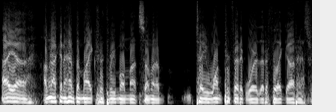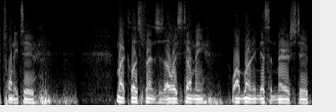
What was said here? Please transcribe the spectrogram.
I uh, I'm not going to have the mic for three more months, so I'm going to tell you one prophetic word that I feel like God has for 22. My close friends just always tell me, well, I'm learning this in marriage too.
